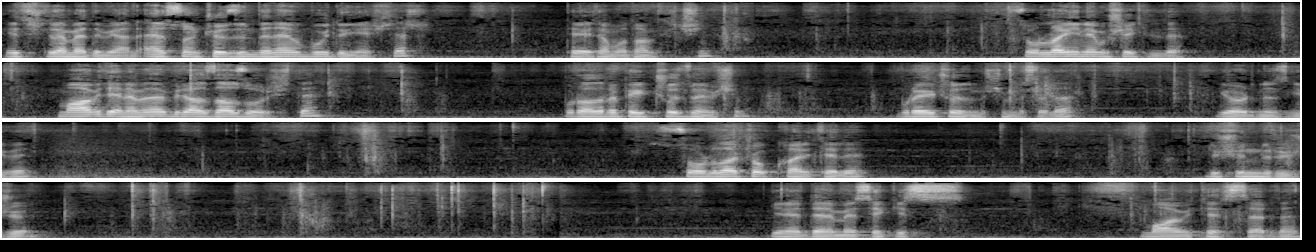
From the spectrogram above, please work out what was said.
Yetiştiremedim yani. En son çözdüğüm deneme buydu gençler. TYT matematik için. Sorular yine bu şekilde. Mavi denemeler biraz daha zor işte. Buraları pek çözmemişim. Burayı çözmüşüm mesela. Gördüğünüz gibi. Sorular çok kaliteli. Düşündürücü. Yine deneme 8 mavi testlerden.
